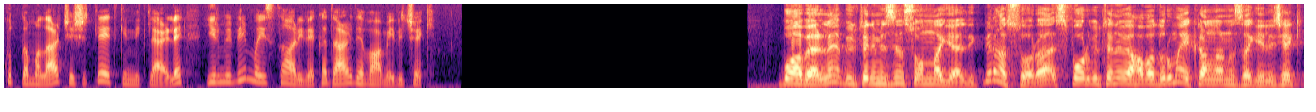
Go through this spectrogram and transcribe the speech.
Kutlamalar çeşitli etkinliklerle 21 Mayıs tarihine kadar devam edecek. Bu haberle bültenimizin sonuna geldik. Biraz sonra spor bülteni ve hava durumu ekranlarınıza gelecek.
